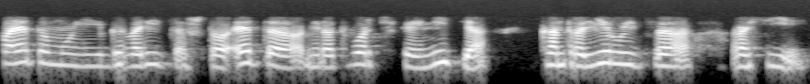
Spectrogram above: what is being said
поэтому и говорится, что эта миротворческая миссия контролируется Россией.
